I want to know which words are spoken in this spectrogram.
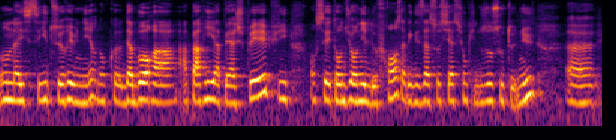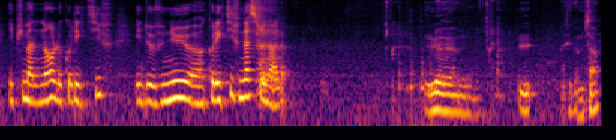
on a essayé de se réunir. Donc d'abord à, à, Paris, à PHP, puis on s'est étendu en Ile-de-France avec des associations qui nous ont soutenus. et puis maintenant, le collectif est devenu un collectif national c'est comme ça.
